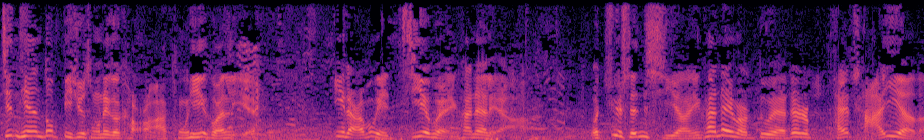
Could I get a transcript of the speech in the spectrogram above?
今天都必须从这个口啊统一管理，一点不给机会。你看这里啊，我巨神奇啊！你看那边队，这是排茶叶的。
